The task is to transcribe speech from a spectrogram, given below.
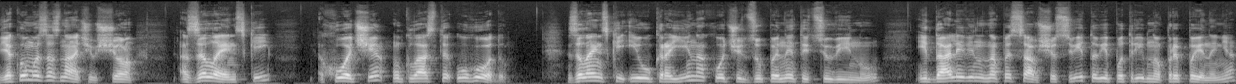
в якому зазначив, що Зеленський хоче укласти угоду. Зеленський і Україна хочуть зупинити цю війну. І далі він написав, що світові потрібно припинення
